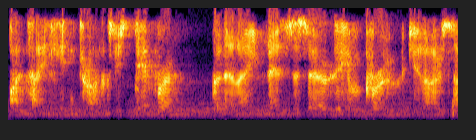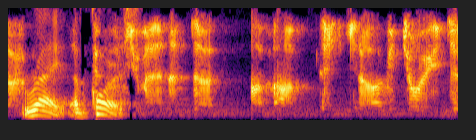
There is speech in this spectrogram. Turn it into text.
by taking drugs. It's different, but it ain't necessarily improved. You know, so Right. Of course. you, man, and uh, I'm, I'm, you know, I've enjoyed uh,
